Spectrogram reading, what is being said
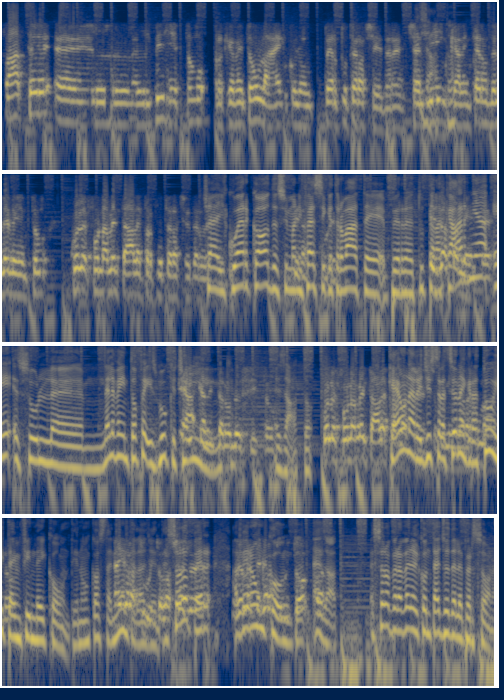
fate eh, il, il biglietto praticamente online, quello per poter accedere, c'è Esatto. il link all'interno dell'evento, quello è fondamentale per poter accedere. C'è il QR code sui manifesti che trovate per tutta la. Carnia e sul, eh, nell'evento Facebook c'è il link. all'interno del sito. Esatto. Quello è fondamentale. Che è una registrazione gratuita in fin dei conti, non costa niente alla gente, è solo per avere un conto. gratuito, ma- Esatto. È solo per avere il conteggio delle persone.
